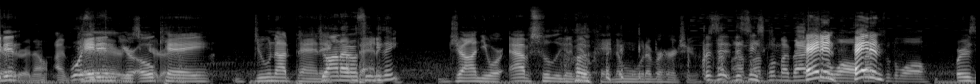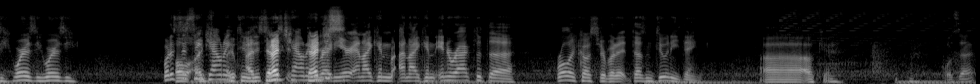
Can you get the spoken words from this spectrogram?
scared Hayden- right now. I'm Boys, Hayden, you're scared right now. okay. Do not panic. John, I don't see panicking. anything. John, you are absolutely gonna be okay. No one would ever hurt you. What is it? I'm, This I'm my back Hayden, to the wall. Hayden! Back to the wall. Where is he? Where is he? Where is he? What is Oh, this thing I- counting I- to? I- This did I thing's counting right just- here, and I can and I can interact with the roller coaster, but it doesn't do anything. Uh, okay. What's that?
